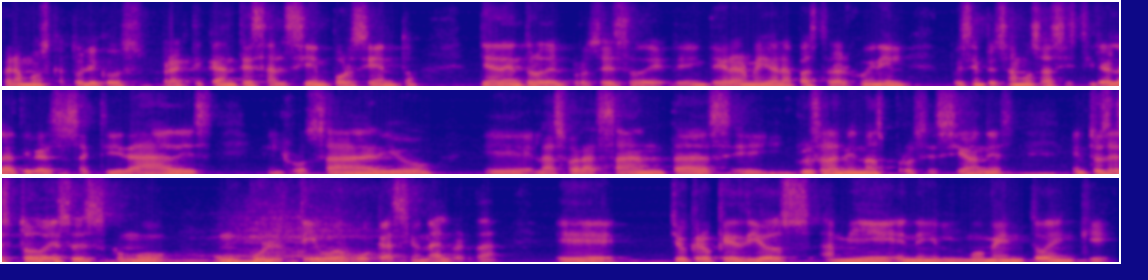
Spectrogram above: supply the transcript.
fuéramos católicos practicantes al 100%. Ya dentro del proceso de, integrarme yo a la pastoral juvenil, pues empezamos a asistir a las diversas actividades, el rosario, eh, las horas santas, eh, incluso las mismas procesiones. Entonces todo eso es como un cultivo vocacional, ¿verdad? Eh, yo creo que Dios a mí en el momento en que,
